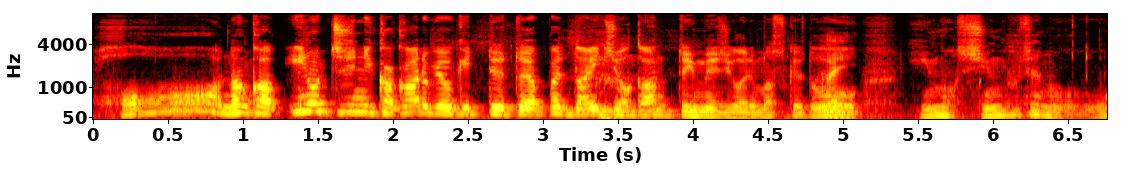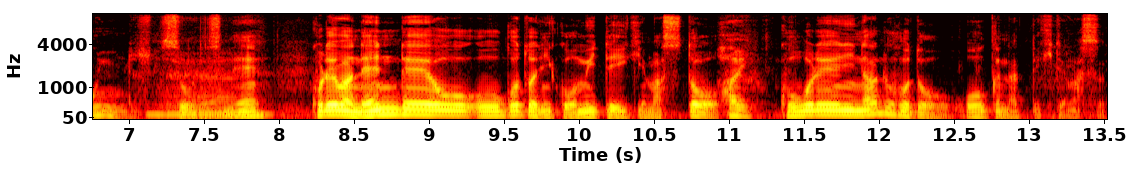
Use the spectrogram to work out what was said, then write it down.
はあ、なんか命に関わる病気っていうとやっぱり第一はがんっていうイメージがありますけど、はい今心不全の方が多いんですね。そうですね。これは年齢をごとにこう見ていきますと、はい高齢になるほど多くなってきてます。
